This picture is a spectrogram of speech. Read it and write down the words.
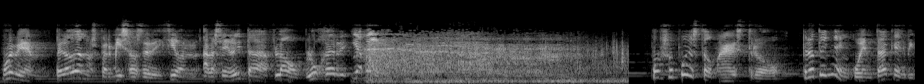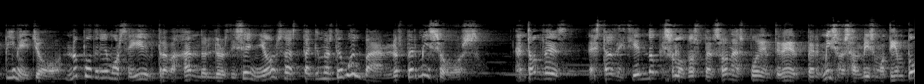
Muy bien, pero danos permisos de edición a la señorita Flau Blucher y a mí. Por supuesto, maestro, pero tenga en cuenta que Agripina y yo no podremos seguir trabajando en los diseños hasta que nos devuelvan los permisos. Entonces, ¿estás diciendo que solo dos personas pueden tener permisos al mismo tiempo?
